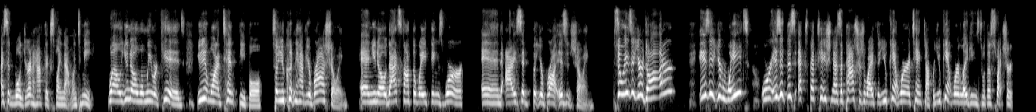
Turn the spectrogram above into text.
I said, "Well, you're going to have to explain that one to me." Well, you know, when we were kids, you didn't want to tempt people, so you couldn't have your bra showing. And you know, that's not the way things were and I said, but your bra isn't showing. So is it your daughter? Is it your weight? Or is it this expectation as a pastor's wife that you can't wear a tank top or you can't wear leggings with a sweatshirt?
